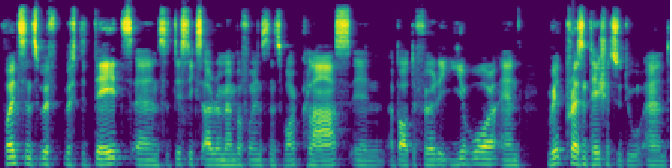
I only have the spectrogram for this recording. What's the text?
for instance with with the dates and statistics i remember for instance one class in about the 30 year war and we had presentations to do and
